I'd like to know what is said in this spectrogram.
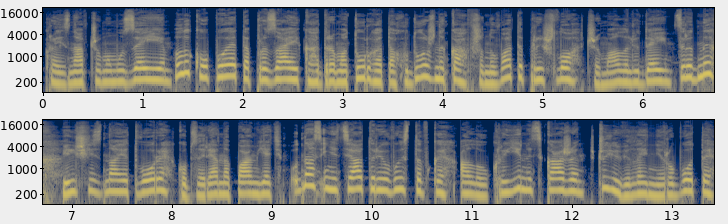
краєзнавчому музеї. Великого поета, прозаїка, драматурга та художника вшанувати прийшло чимало людей. Серед них більшість знає твори кобзаря на пам'ять. Одна з ініціаторів виставки Алла Українець каже, що ювілейні роботи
